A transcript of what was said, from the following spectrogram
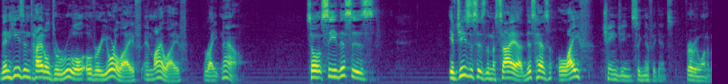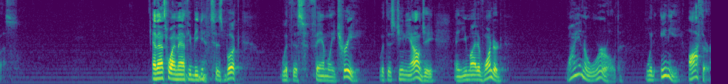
then he's entitled to rule over your life and my life right now. So, see, this is, if Jesus is the Messiah, this has life changing significance for every one of us. And that's why Matthew begins his book with this family tree, with this genealogy. And you might have wondered, why in the world would any author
